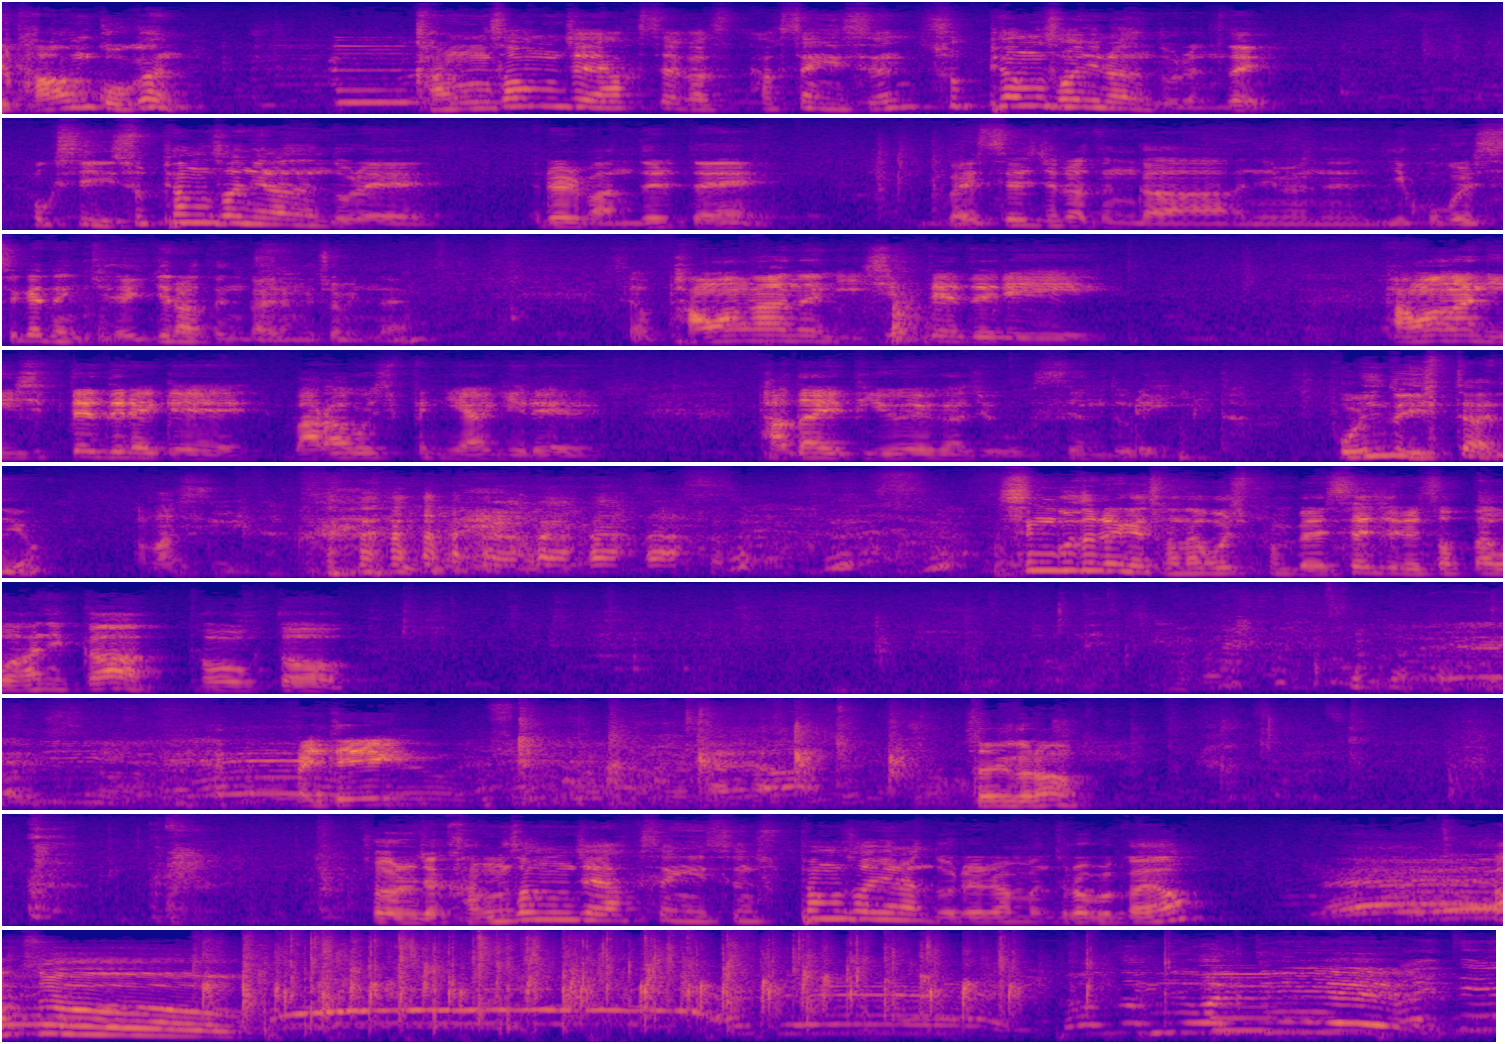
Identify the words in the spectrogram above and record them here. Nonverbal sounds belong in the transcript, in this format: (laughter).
다음 곡은 강성재 학생가, 학생이 쓴 수평선이라는 노래인데 혹시 이 수평선이라는 노래를 만들 때 메시지라든가 아니면은 이 곡을 쓰게 된 계기라든가 이런 게 좀 있나요? 그래서 방황하는 20대들이 방황한 20대들에게 말하고 싶은 이야기를 바다에 비유해 가지고 쓴 노래입니다. 본인도 20대 아니에요? 아, 맞습니다. (laughs) 친구들에게 전하고 싶은 메시지를 썼다고 하니까 더욱 더 파이팅! 저희 그럼 저 그럼 이제 강성재 학생이 쓴 수평선이라는 노래를 한번 들어볼까요? 네. 박수! 뜨거운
